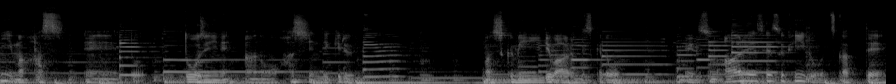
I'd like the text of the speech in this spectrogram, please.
に、まあ発えーと、同時にねあの発信できる、まあ、仕組みではあるんですけど、えー、その RSS フィードを使って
